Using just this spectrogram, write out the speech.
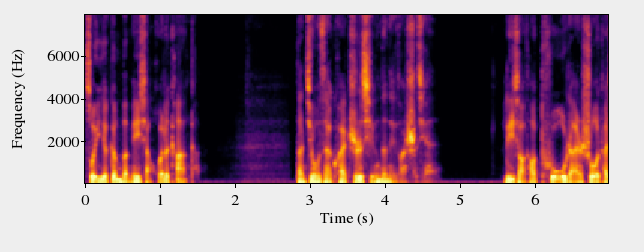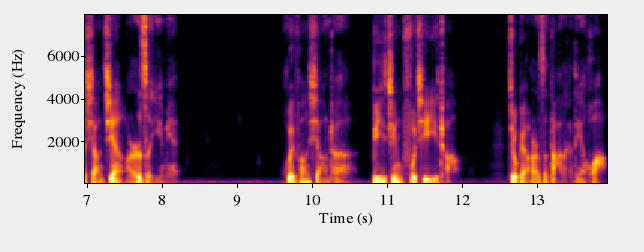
所以也根本没想回来看看。但就在快执行的那段时间，李小涛突然说他想见儿子一面。慧芳想着，毕竟夫妻一场，就给儿子打了个电话，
